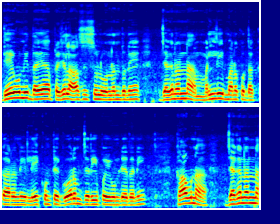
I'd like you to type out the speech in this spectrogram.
దేవుని దయ ప్రజల ఆశీస్సులు ఉన్నందునే జగనన్న మళ్ళీ మనకు దక్కారని లేకుంటే ఘోరం జరిగిపోయి ఉండేదని కావున జగనన్న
